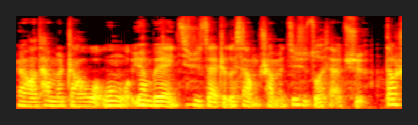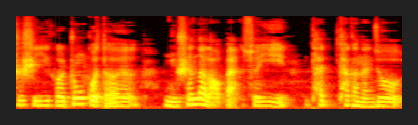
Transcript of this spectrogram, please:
然后他们找我问我愿不愿意继续在这个项目上面继续做下去。当时是一个中国的女生的老板，所以他他可能就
